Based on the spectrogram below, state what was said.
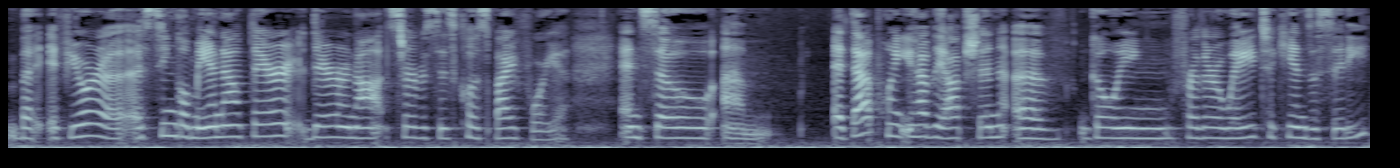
but if you're a, a single man out there, there are not services close by for you, and so um, at that point, you have the option of going further away to Kansas City,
